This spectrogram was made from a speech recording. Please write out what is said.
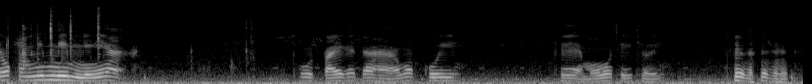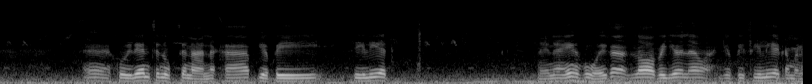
ยกมันนิ่มๆอย่างเงี้ย พูดไปก็จะหาว่าคุยแค่โม้เฉยๆคุยเล่นสนุกสนานนะครับ อย่าไปซีเรียส ไหนๆหวยก็ล่อไปเยอะแล้วอะอย่าไปซีเรียสกับมัน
